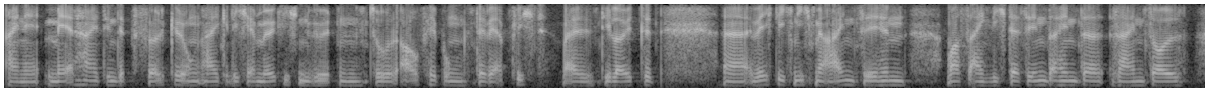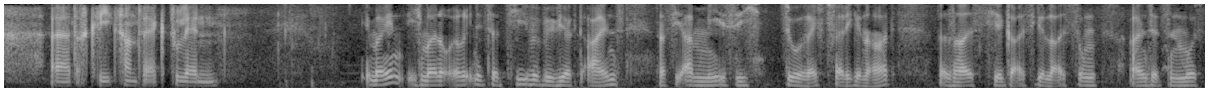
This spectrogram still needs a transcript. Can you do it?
eine Mehrheit in der Bevölkerung eigentlich ermöglichen würden zur Aufhebung der Wehrpflicht, weil die Leute äh, wirklich nicht mehr einsehen, was eigentlich der Sinn dahinter sein soll, äh, das Kriegshandwerk zu lernen. Immerhin, ich meine, eure Initiative bewirkt eins, dass die Armee sich zu rechtfertigen hat. Das heißt, hier geistige Leistungen einsetzen muss,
